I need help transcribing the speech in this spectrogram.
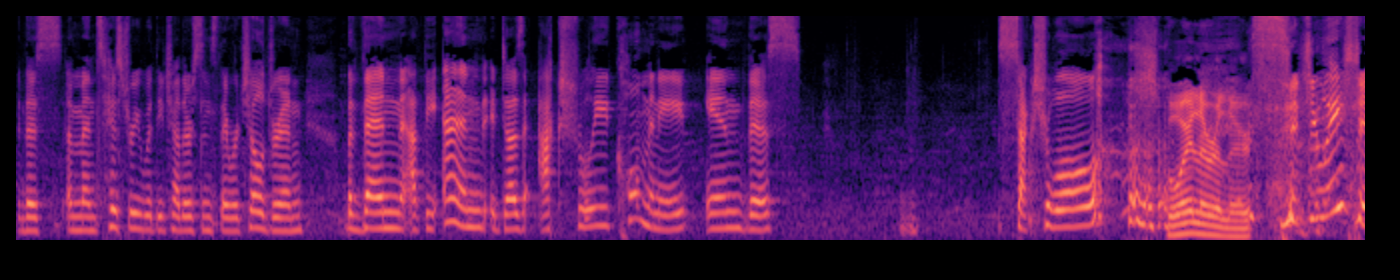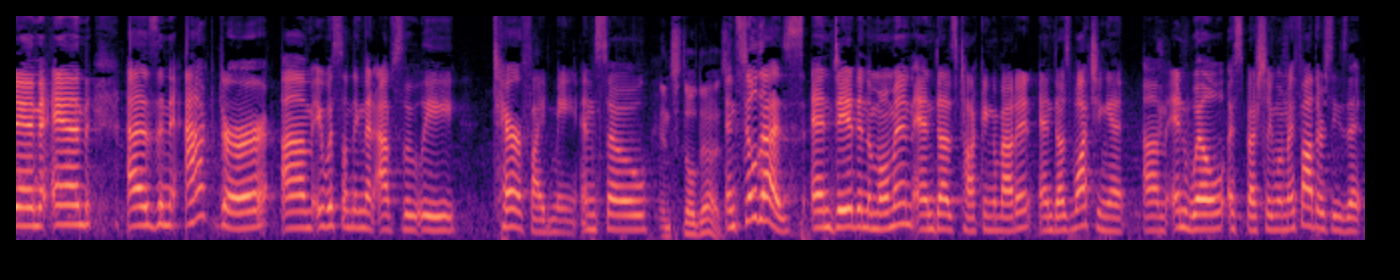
this immense history with each other since they were children. But then at the end, it does actually culminate in this sexual Spoiler alert. situation. And as an actor, um, it was something that absolutely terrified me. And so and still does. and still does, and did in the moment, and does talking about it, and does watching it, um, and will, especially when my father sees it.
